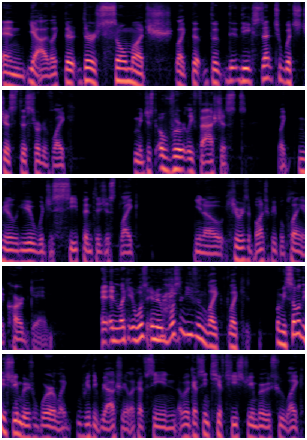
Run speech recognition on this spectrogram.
and yeah, like there there's so much like the, the the extent to which just this sort of like I mean just overtly fascist like milieu would just seep into just like you know here's a bunch of people playing a card game. And, and like it wasn't and it wasn't even like like I mean some of these streamers were like really reactionary like I've seen like I've seen TFT streamers who like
